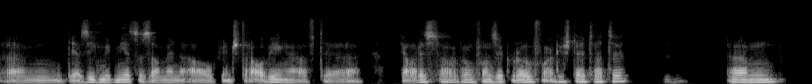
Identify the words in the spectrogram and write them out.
ähm, der sich mit mir zusammen auch in Straubing auf der Jahrestagung von The Grow vorgestellt hatte. Mhm. Ähm,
